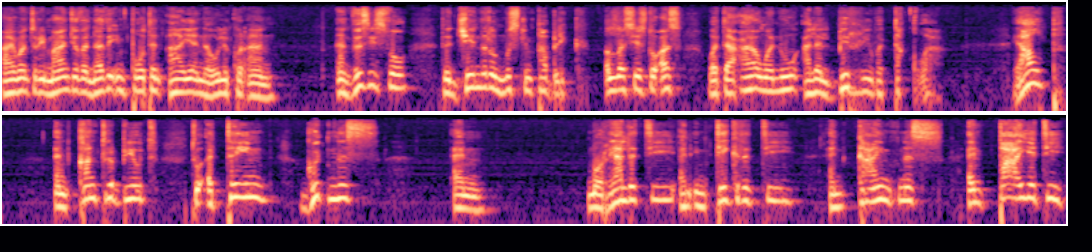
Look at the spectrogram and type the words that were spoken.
I want to remind you of another important ayah in the Holy Quran. And this is for the general Muslim public. Allah says to us, وَتَعَاوَنُوا عَلَى الْبِرِّ وَالتَّقْوَى Help and contribute to attain goodness and morality and integrity and kindness and piety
